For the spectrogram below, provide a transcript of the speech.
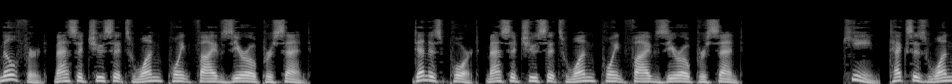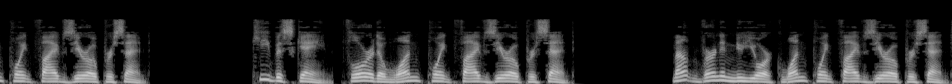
Milford, Massachusetts 1.50%, Dennisport, Massachusetts 1.50%, Keene, Texas 1.50%, Key Biscayne, Florida 1.50%, Mount Vernon, New York 1.50%,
